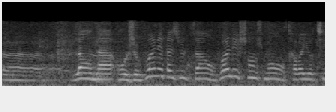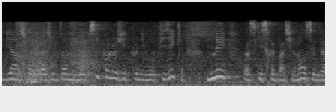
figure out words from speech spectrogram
euh, là, on a, je vois les résultats, on voit les changements, on travaille aussi bien sur les résultats au niveau psychologique qu'au niveau physique, mais euh, ce qui serait passionnant, c'est de,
